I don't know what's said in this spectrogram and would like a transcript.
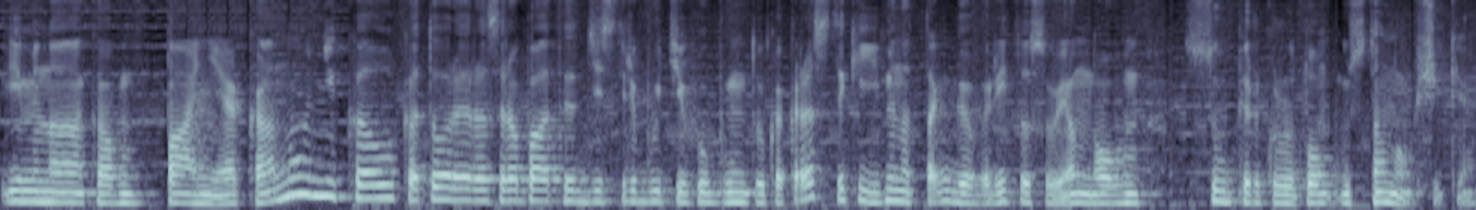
именно компания Canonical, которая разрабатывает дистрибутив Ubuntu, как раз таки именно так говорит о своем новом супер крутом установщике.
